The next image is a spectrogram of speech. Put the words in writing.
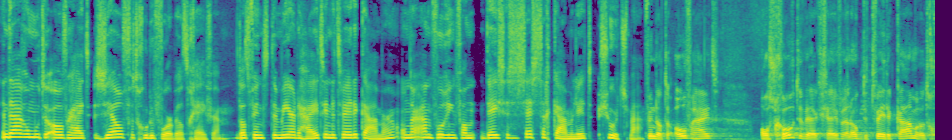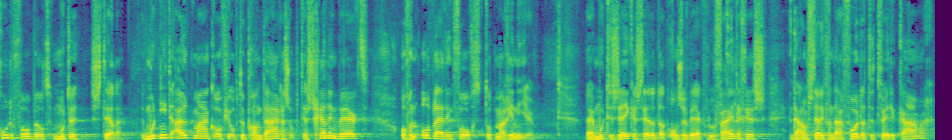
En daarom moet de overheid zelf het goede voorbeeld geven. Dat vindt de meerderheid in de Tweede Kamer... onder aanvoering van D66-Kamerlid Sjoerdsma. Ik vind dat de overheid als grote werkgever en ook de Tweede Kamer het goede voorbeeld moeten stellen. Het moet niet uitmaken of je op de Brandaris op Terschelling werkt of een opleiding volgt tot marinier. Wij moeten zeker stellen dat onze werkvloer veilig is. En daarom stel ik vandaag voor dat de Tweede Kamer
